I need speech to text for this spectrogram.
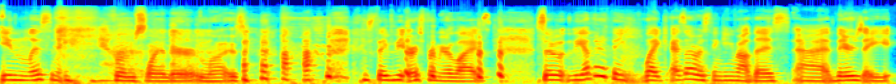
in listening, from slander and lies. save the earth from your lies. So the other thing, like as I was thinking about this, uh, there's a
